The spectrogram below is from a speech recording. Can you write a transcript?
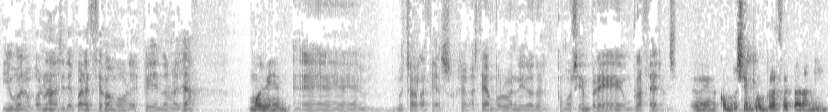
Y bueno, pues nada, si te parece, vamos despidiéndonos ya. Muy bien. Eh, muchas gracias, Sebastián, por venir como siempre. Un placer. Eh, como siempre, un placer para mí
